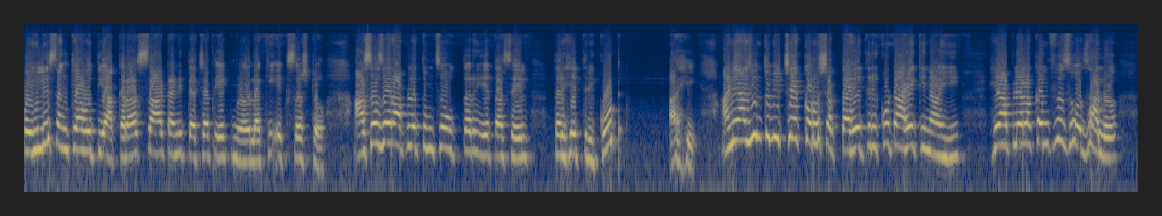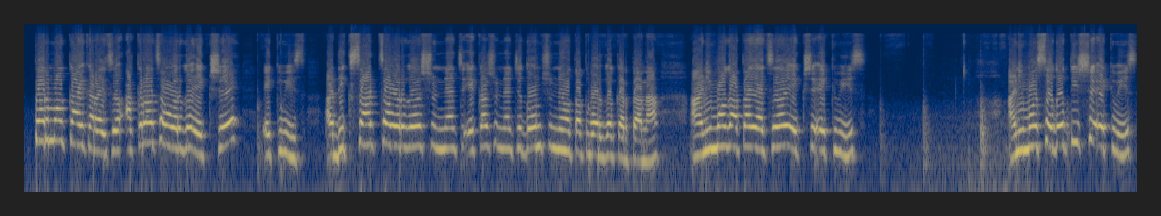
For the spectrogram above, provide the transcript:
पहिली संख्या होती अकरा साठ आणि त्याच्यात एक मिळवला की एकसष्ट. असं जर आपलं तुमचं उत्तर येत असेल तर हे त्रिकूट आहे. आणि अजून तुम्ही चेक करू शकता हे त्रिकूट आहे की नाही हे आपल्याला कन्फ्युज हो झालं तर मग काय करायचं? अकराचा वर्ग एकशे एकवीस. अधिक साठचा वर्ग शून्याचे एका शून्याचे दोन शून्य होतात वर्ग करताना. आणि मग आता याचं एकशे एकवीस. आणि मग सदोतीसशे एकवीस.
